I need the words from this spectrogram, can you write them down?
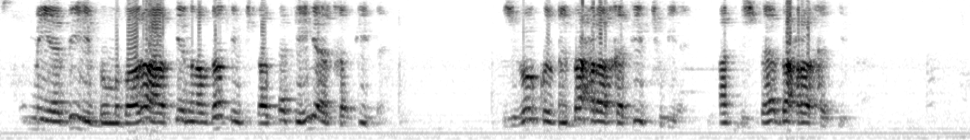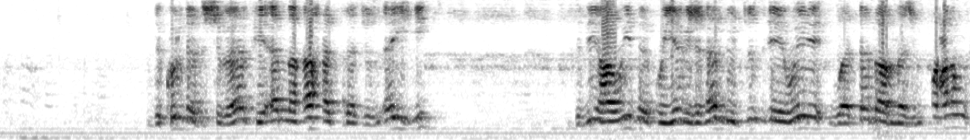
سمي به بمضارعة نافذة بمشتقاته الخفيفة. جبوك البحر خفيف شوية. تشبه بحر خفيف. لكل الشبه في أن أحد جزئيه ذي عويدة كو يجهل جزء وي وتدا مجموعة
